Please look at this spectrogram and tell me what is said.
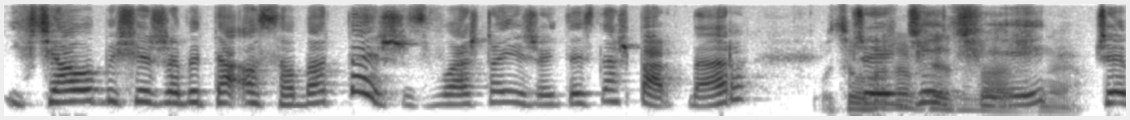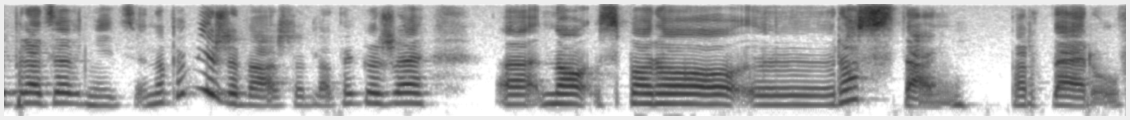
I chciałoby się, żeby ta osoba też, zwłaszcza jeżeli to jest nasz partner, Co czy uważam, dzieci, czy pracownicy. No pewnie, że ważne, dlatego że e, no, sporo y, rozstań partnerów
